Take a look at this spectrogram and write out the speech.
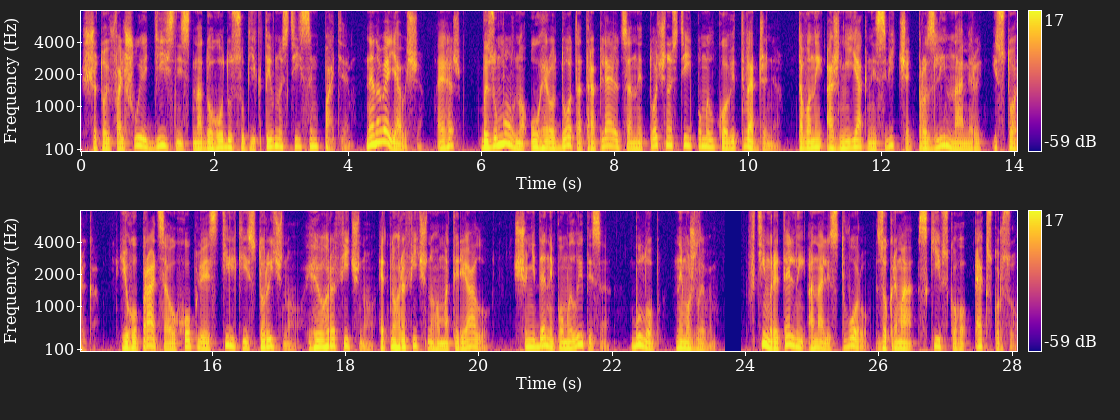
що той фальшує дійсність на догоду суб'єктивності й симпатіям. Не нове явище, еге ж? Безумовно, у Геродота трапляються неточності й помилкові твердження, та вони аж ніяк не свідчать про злі наміри історика. Його праця охоплює стільки історичного, географічного, етнографічного матеріалу, що ніде не помилитися було б неможливим. Втім, ретельний аналіз твору, зокрема скіфського екскурсу,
